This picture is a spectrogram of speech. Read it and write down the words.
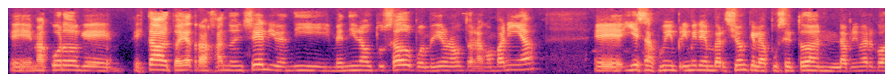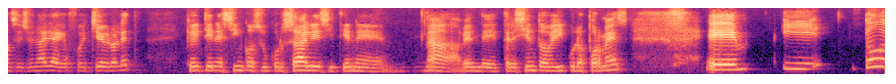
me acuerdo que estaba todavía trabajando en Shell y vendí, vendí un auto usado, pues me dieron un auto en la compañía. Eh, y esa fue mi primera inversión que la puse toda en la primera concesionaria que fue Chevrolet, que hoy tiene cinco sucursales y tiene, nada, vende 300 vehículos por mes. Eh, y todo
